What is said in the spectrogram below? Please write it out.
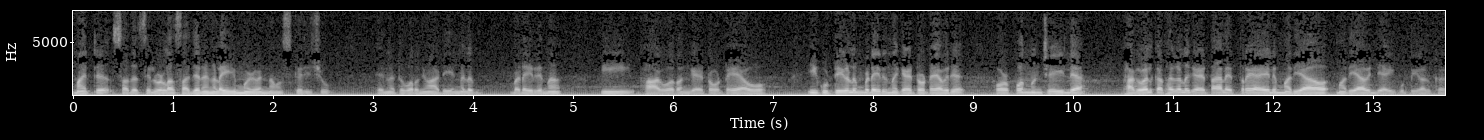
മറ്റ് സദസ്സിലുള്ള സജനങ്ങളെയും മുഴുവൻ നമസ്കരിച്ചു. എന്നിട്ട് പറഞ്ഞു അടിയങ്ങളും ഇവിടെ ഇരുന്ന് ഈ ഭാഗവതം കേട്ടോട്ടെയാവോ ഈ കുട്ടികളും ഇവിടെ ഇരുന്ന് കേട്ടോട്ടെ? അവർ കുഴപ്പമൊന്നും ചെയ്യില്ല. ഭഗവത് കഥകൾ കേട്ടാൽ എത്രയായാലും മതിയാ മതിയാവില്ല ഈ കുട്ടികൾക്ക്.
